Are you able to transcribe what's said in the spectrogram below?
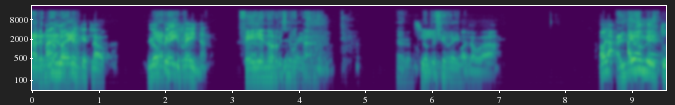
para Más López que Trauco. López y Reina. Feyenoord, puta. Claro, López y Reina. Ahora, alguien del que,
